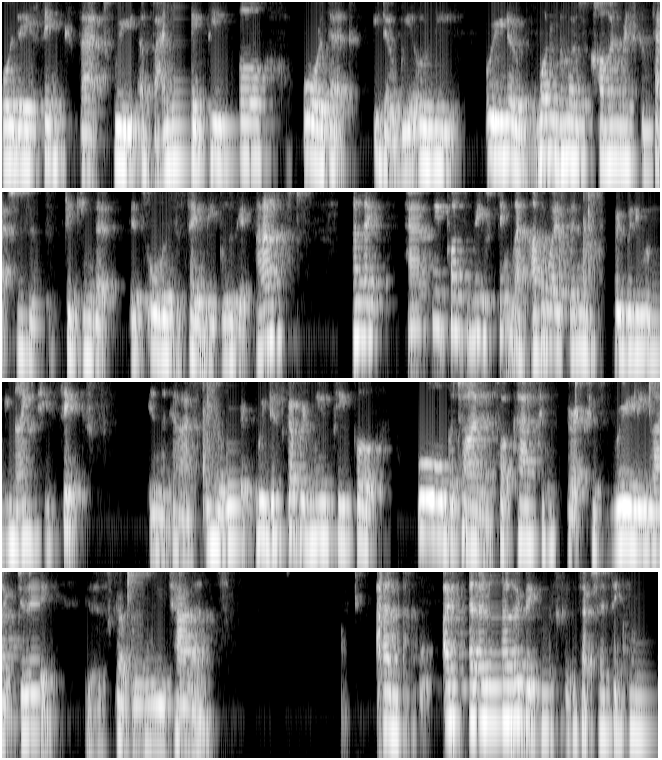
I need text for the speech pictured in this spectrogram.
or they think that we evaluate people, or that, you know, we only or you know, one of the most common misconceptions is thinking that it's always the same people who get cast. And like, how can you possibly think that? Otherwise, then everybody would be 96 in the cast. You know, we, we discover new people all the time. It's what casting directors really like doing is discovering new talent. And I spent another big misconception is thinking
